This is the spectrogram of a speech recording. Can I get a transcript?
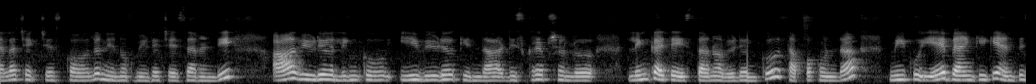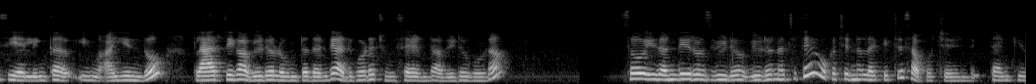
ఎలా చెక్ చేసుకోవాలో నేను ఒక వీడియో చేశానండి. ఆ వీడియో లింకు ఈ వీడియో కింద డిస్క్రిప్షన్లో లింక్ అయితే ఇస్తాను. ఆ వీడియో లింకు తప్పకుండా మీకు ఏ బ్యాంక్కి ఎన్పిసిఐ లింక్ అయ్యిందో క్లారిటీగా ఆ వీడియోలో ఉంటుందండి. అది కూడా చూసేయండి. ఆ వీడియో కూడా సో ఇదండి ఈరోజు వీడియో. వీడియో నచ్చితే ఒక చిన్న లైక్ ఇచ్చి సపోర్ట్ చేయండి. థ్యాంక్ యూ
